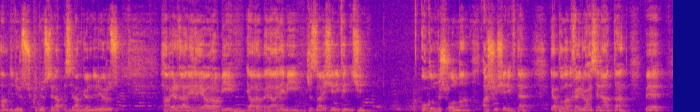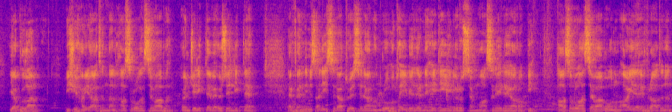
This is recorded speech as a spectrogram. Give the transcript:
hamd ediyoruz, şükrediyoruz, selam ve selam gönderiyoruz. Haberdar eyle ya Rabbi, ya Rabbel Alemin, rızayı şerifin için okunmuş olunan aşrı şeriften, yapılan hayır hasenattan ve yapılan bir şey hayratından hasır olan sevabı öncelikle ve özellikle Efendimiz Aleyhisselatü Vesselam'ın ruhu tayyibelerine hediye ediyoruz sen muhasır eyle ya Rabbi. Hasıl olan sevabı onun aile efradının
